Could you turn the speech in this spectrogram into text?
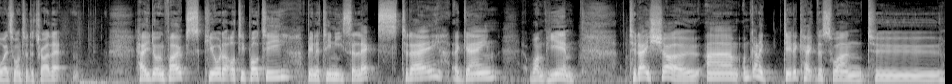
Always wanted to try that. How you doing, folks? Kia ora Otepoti, Bennettini Selects today, again at 1 p.m. Today's show, um, I'm going to dedicate this one to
